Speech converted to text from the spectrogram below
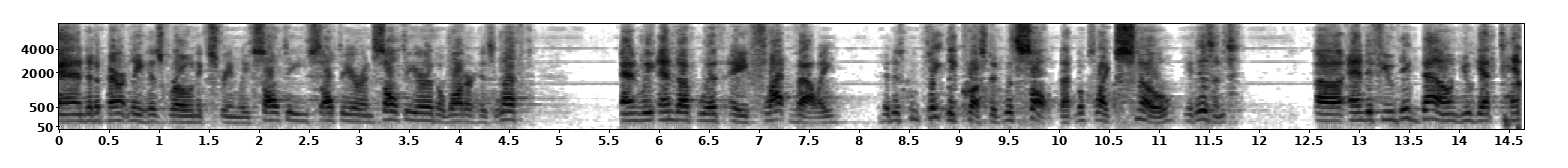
And it apparently has grown extremely salty, saltier and saltier. The water has left. And we end up with a flat valley that is completely crusted with salt. That looks like snow. It isn't. Uh, and if you dig down, you get 10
